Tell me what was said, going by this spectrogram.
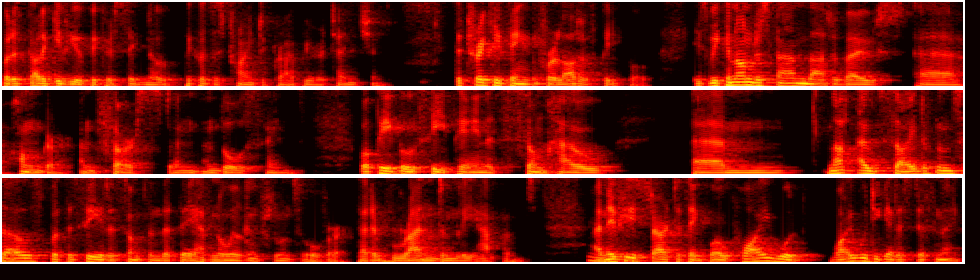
but it's got to give you a bigger signal because it's trying to grab your attention. The tricky thing for a lot of people is we can understand that about uh, hunger and thirst and, and those things, but people see pain as somehow um, not outside of themselves, but they see it as something that they have no influence over, that it randomly happens. Mm-hmm. And if you start to think, well, why would why would you get a stiff neck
